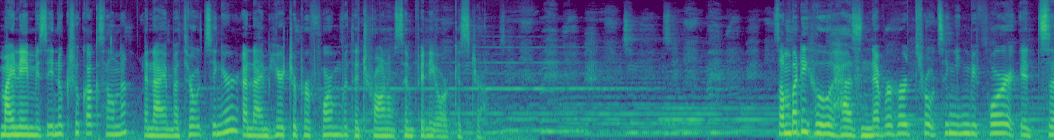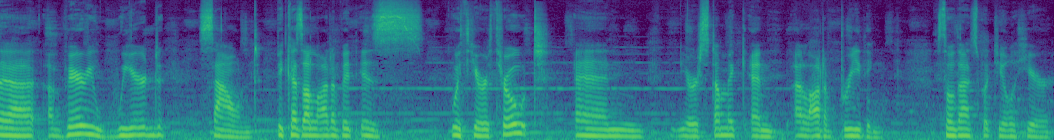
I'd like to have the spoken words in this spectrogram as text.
My name is Inukshuk Aksalnik, and I'm a throat singer, and I'm here to perform with the Toronto Symphony Orchestra. Somebody who has never heard throat singing before, it's a, a very weird sound because a lot of it is with your throat and your stomach and a lot of breathing. So that's what you'll hear,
